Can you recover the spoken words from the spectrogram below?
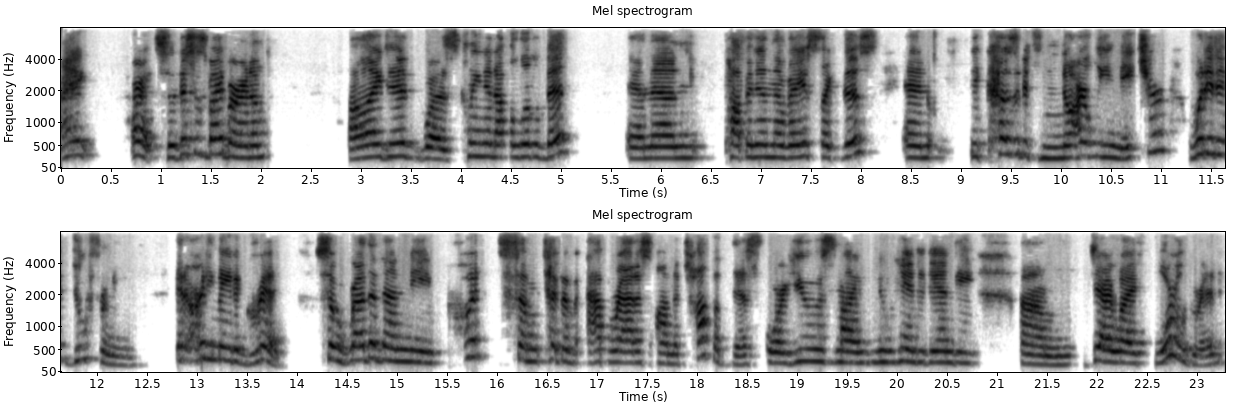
right? All right, so this is viburnum. All I did was clean it up a little bit and then pop it in the vase like this. And because of its gnarly nature, what did it do for me? It already made a grid. So rather than me put some type of apparatus on the top of this or use my new handy dandy um, DIY floral grid,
